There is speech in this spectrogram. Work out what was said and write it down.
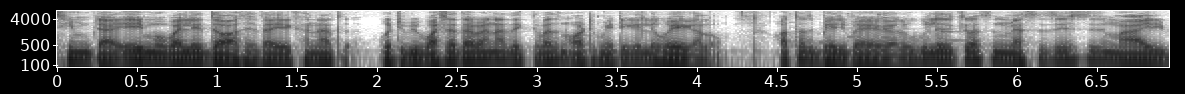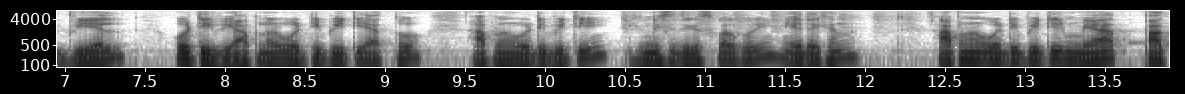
সিমটা এই মোবাইলে দেওয়া আছে, তাই এখানে আর ওটিপি বসাতে হবে না, দেখতে পাচ্ছেন অটোমেটিক্যালি হয়ে গেল। অর্থাৎ ভেরিফাই হয়ে গেল। ওগুলো দেখতে পাচ্ছেন মেসেজ এসেছে মাই বিএল ওটিপি আপনার ওটিপিটি এত, আপনার ওটিপিটি নিচে দিকে স্কল করি, এই দেখেন, আপনার ওটিপিটির মেয়াদ পাঁচ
